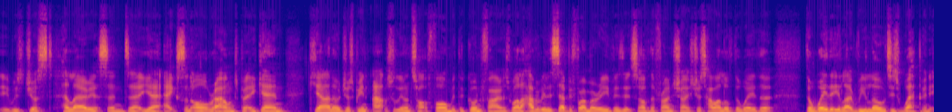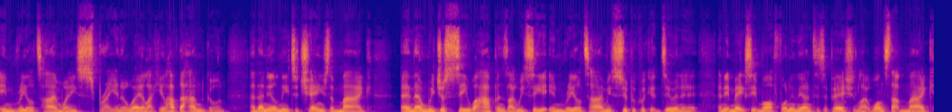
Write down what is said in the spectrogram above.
It was just hilarious and uh, yeah, excellent all round. But again, Keanu just being absolutely on top form with the gunfire as well. I haven't really said before my revisits of the franchise just how I love the way that the way that he like reloads his weapon in real time when he's spraying away. Like he'll have the handgun and then he'll need to change the mag and then we just see what happens like we see it in real time he's super quick at doing it and it makes it more fun in the anticipation like once that mag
